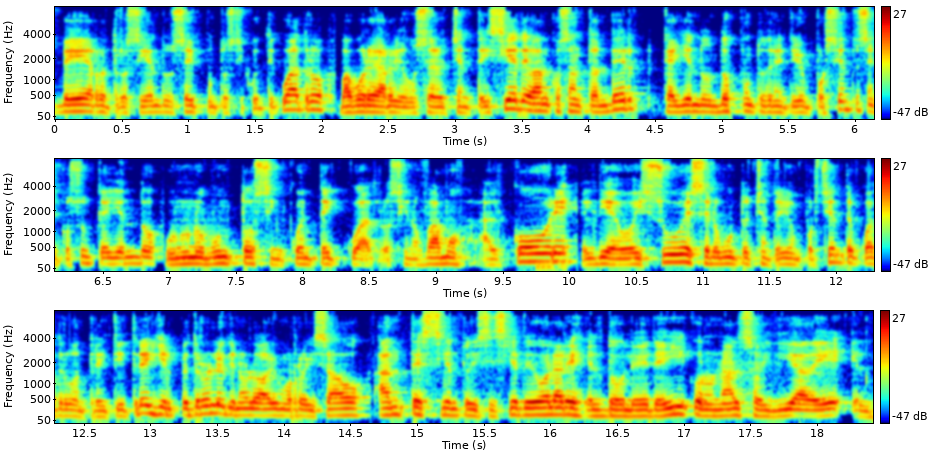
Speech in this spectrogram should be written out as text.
B retrocediendo un 6.54, va por arriba un 0.87, Banco Santander cayendo un 2.31% y Sencosud cayendo un 1.54. Si nos vamos al cobre, el día de hoy sube 0.81%, 4.33 y el petróleo que no lo habíamos revisado antes, 117 dólares, el WTI con un alza hoy día del el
